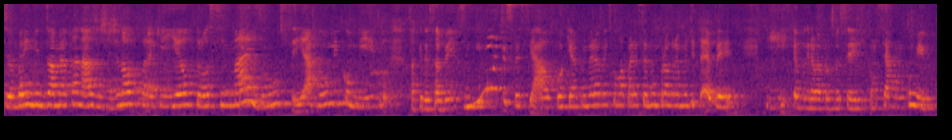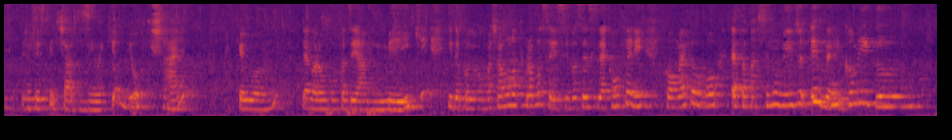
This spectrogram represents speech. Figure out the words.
sejam bem-vindos ao meu canal, gente, de novo por aqui e eu trouxe mais um Se Arrume Comigo, só que dessa vez muito especial, porque é a primeira vez que eu vou aparecer num programa de TV e eu vou gravar pra vocês um Se Arrume Comigo. Eu já fiz penteadozinho aqui, ó, meu que eu amo, e agora eu vou fazer a make e depois eu vou mostrar o look pra vocês. Se vocês quiserem conferir como é que eu vou, é só assistir no vídeo e vem comigo!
